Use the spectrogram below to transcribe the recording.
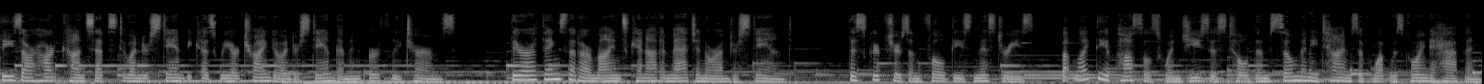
These are hard concepts to understand because we are trying to understand them in earthly terms. There are things that our minds cannot imagine or understand. The scriptures unfold these mysteries, but like the apostles when Jesus told them so many times of what was going to happen,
